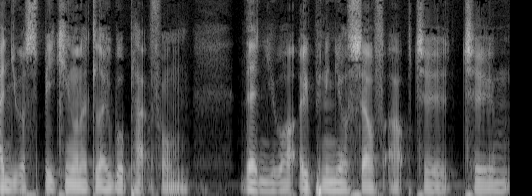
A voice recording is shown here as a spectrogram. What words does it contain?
and you are speaking on a global platform, then you are opening yourself up to to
